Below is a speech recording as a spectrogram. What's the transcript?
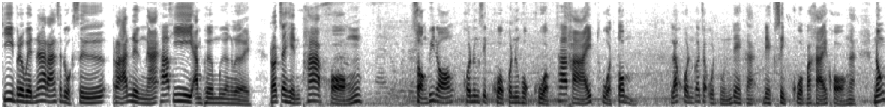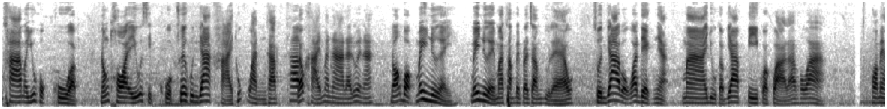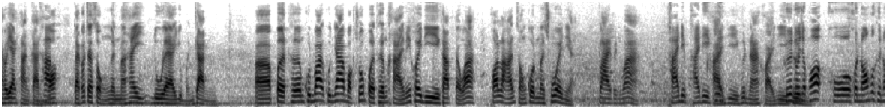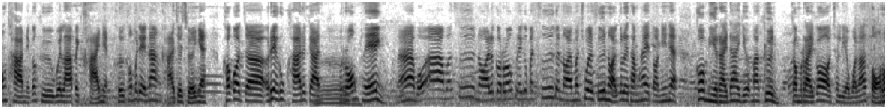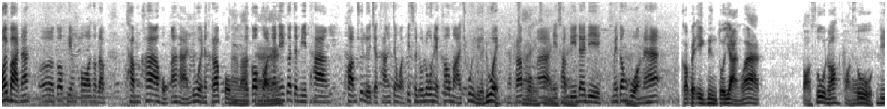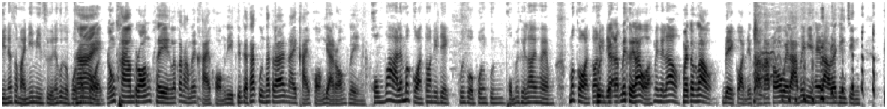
ที่บริเวณหน้าร้านสะดวกซื้อร้านหนึ่งนะครับที่อำเภอเมืองเลย เราจะเห็นภาพของสองพี่น้องคนหนึ่งสิบขวบ คนหนึ่งหกขวบครับขายถั่วต้ม แล้วคนก็จะอุดหนุนเด็กอะเด็ก10ขวบมาขายของอะน้องทามอายุ6ขวบ น้องทอยอายุ10ขวบ ช่วยคุณย่าขายทุกวันครับครับแล้วขายมานานแล้วด้วยนะ น้องบอกไม่เหนื่อย ไม่เหนื่อยมาทำเป็นประจำอยู่แล้ว ส่วนย่าบอกว่าเด็กเนี่ยมาอยู่กับย่าปีกว่าๆแล้ว เพราะว่า พ่อแม่เขาแยกทางกันครับ เนาะแต่ก็จะส่งเงินมาให้ดูแลอยู่เหมือนกันเอ่อเปิดเทอมคุณว่าคุณย่าบอกช่วงเปิดเทอมขายไม่ค่อยดีครับ แต่ว่าพอหลานสองคนมาช่วยเนี่ยกลายเป็นว่า ขายดิบขายดีขาขึ้ยนดีขึ้นนะขายดีคือขึ้นโดยเฉพาะโคคนน้องก็คือน้องทามเนี่ยก็คือเวลาไปขายเนี่ยคือเขาไม่ได้นั่งขายเฉยๆไงเขาก็จะเรียกลูกค้าด้วยการเออร้องเพลงนะบอกว่าอ้าวมาซื้อหน่อยแล้วก็ร้องเพลงก็มาซื้อกันหน่อยมาช่วยซื้อหน่อยก็เลยทำให้ตอนนี้เนี่ยก็มีรายได้เยอะมากขึ้นกำไรก็เฉลี่ยวันละ 200 บาทนะเออก็เพียงพอสำหรับทำค่าอาหงอาหารด้วยนะครับผม น่ารักแล้วก็ก่อนหน้านะ นี้ก็จะมีทางความช่วยเหลือจากทางจังหวัดพิษณุโลกเนี่ยเข้ามาช่วยเหลือด้วยนะครับผมใช่อ่าใช่นี่ใช่ ทำดีได้ดีไม่ต้องห่วงนะฮะ ก็เป็นอีกหนึ่งตัวอย่างว่าต่อสู้เนาะต่อสู้ ดีนะสมัยนี้มีสื่อนะคุณสุพลใช่เมื่อก่อนน้องทามร้องเพลงแล้วก็ทำให้ขายของดีขึ้นแต่ถ้าคุณพัฒนายขายของอย่าร้องเพลง ผมว่าแล้วเมื่อก่อนตอนเด็กๆคุณโสพลคุณผมไม่เคยเล่าให้ใครฟังเมื่อก่อนตอนคุณเด็กไม่เคยเล่าเหรอๆไม่เคยเล่า ไม่ต้องเล่าเบรกก่อนดีกว่าครับเพราะว่าเวลาไม่มีให้เล่าแล้วจริงๆ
